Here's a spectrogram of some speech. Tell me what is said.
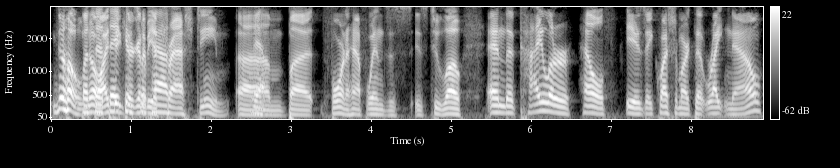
No, But no, I they think they're going to be a trash team. Um, But four and a half wins is is too low, and the Kyler health is a question mark that right now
